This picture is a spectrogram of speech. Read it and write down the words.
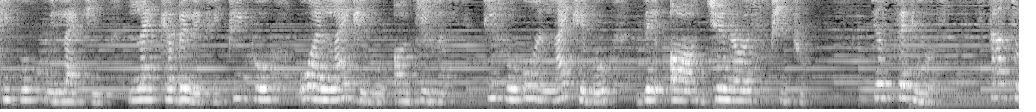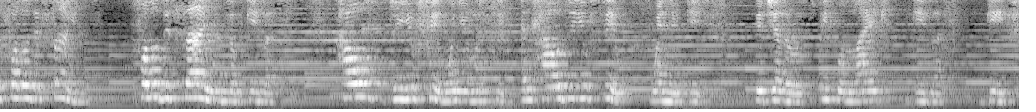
People will like you. Likability. People who are likable are givers. People who are likable, they are generous people. Just take note Start to follow the signs. Follow the signs of givers. How do you feel when you receive? And how do you feel when you give? Be generous. People like givers. Give.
